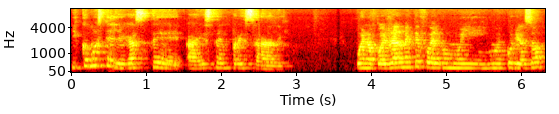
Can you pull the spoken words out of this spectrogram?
¿Y cómo es que llegaste a esta empresa, Ale? Bueno, pues realmente fue algo muy, muy curioso,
